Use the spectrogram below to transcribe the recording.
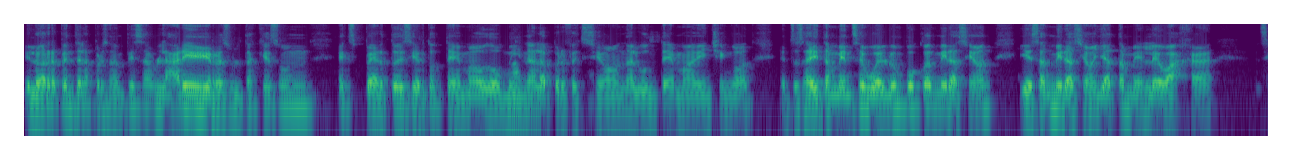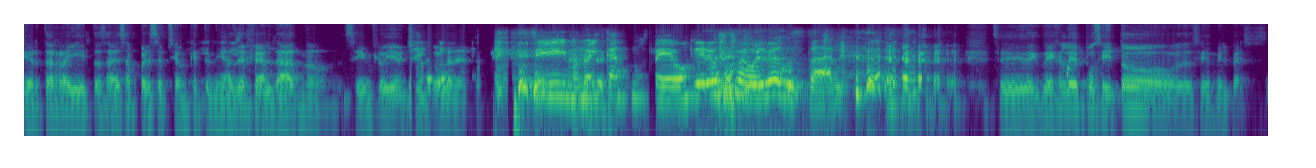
y luego de repente la persona empieza a hablar y resulta que es un experto de cierto tema o domina a la perfección algún tema bien chingón. Entonces ahí también se vuelve un poco admiración y esa admiración ya también le baja ciertas rayitas a esa percepción que tenías de fealdad, ¿no? Sí, influye un chingo, la neta. Sí, Manuel Kant no feo. Creo que me vuelve a gustar. Sí, déjale deposito 100 mil pesos.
